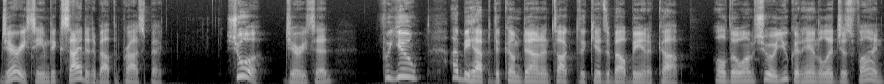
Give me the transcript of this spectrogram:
Jerry seemed excited about the prospect. Sure, Jerry said. For you, I'd be happy to come down and talk to the kids about being a cop, although I'm sure you could handle it just fine.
